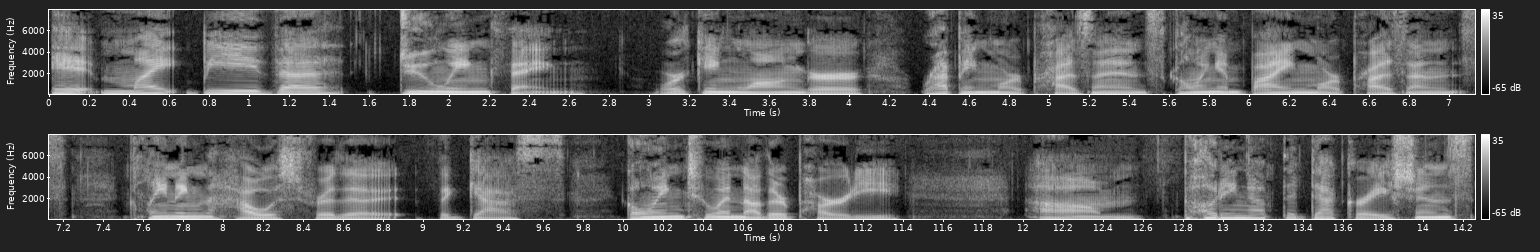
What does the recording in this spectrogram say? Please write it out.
it might be the doing thing, working longer, wrapping more presents, going and buying more presents, cleaning the house for the, the guests, going to another party, um, putting up the decorations.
